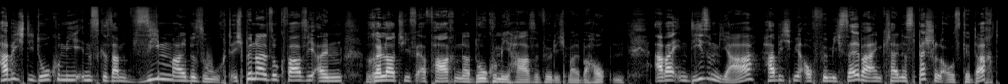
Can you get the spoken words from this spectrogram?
habe ich die Dokumi insgesamt siebenmal besucht. Ich bin also quasi ein relativ erfahrener Dokumi-Hase, würde ich mal behaupten. Aber in diesem Jahr habe ich mir auch für mich selber ein kleines Special ausgedacht.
